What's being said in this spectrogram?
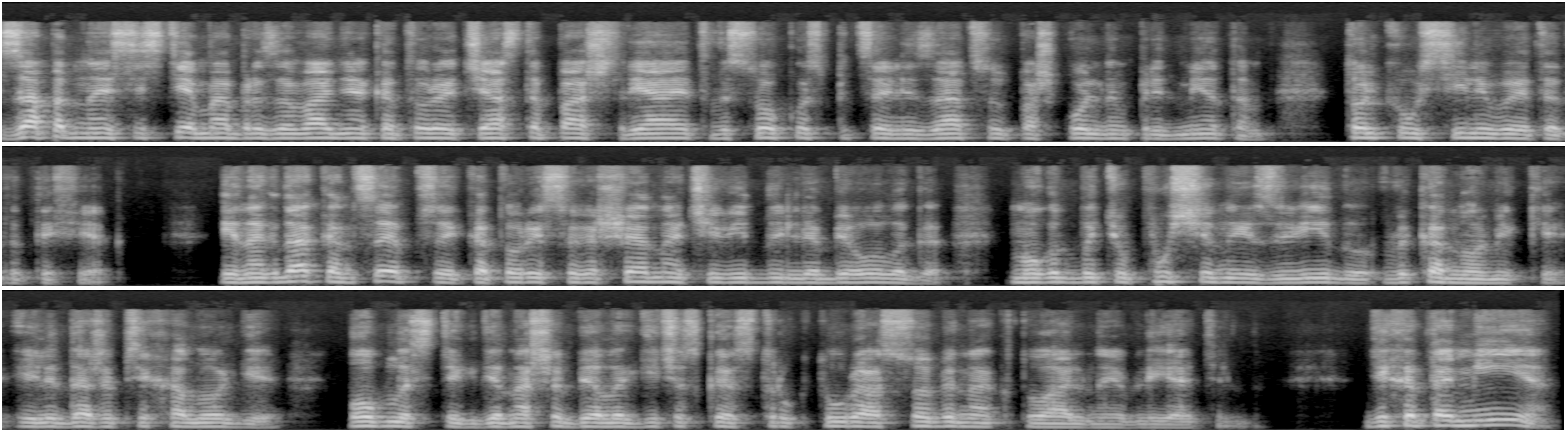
Западная система образования, которая часто поощряет высокую специализацию по школьным предметам, только усиливает этот эффект. Иногда концепции, которые совершенно очевидны для биолога, могут быть упущены из виду в экономике или даже психологии, области, где наша биологическая структура особенно актуальна и влиятельна. Дихотомия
